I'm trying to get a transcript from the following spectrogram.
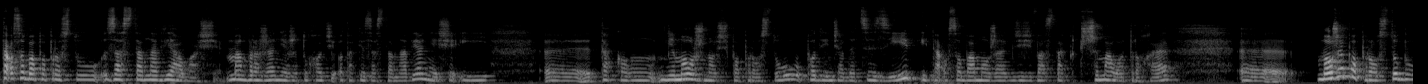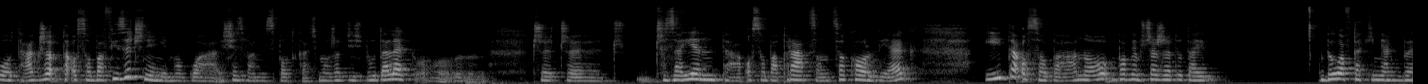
ta osoba po prostu zastanawiała się. Mam wrażenie, że tu chodzi o takie zastanawianie się i e, taką niemożność po prostu podjęcia decyzji, i ta osoba może gdzieś Was tak trzymała trochę. E, Może po prostu było tak, że ta osoba fizycznie nie mogła się z Wami spotkać, może gdzieś był daleko, e, czy, czy, czy, czy zajęta osoba pracą, cokolwiek. I ta osoba, no powiem szczerze, tutaj była w takim jakby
